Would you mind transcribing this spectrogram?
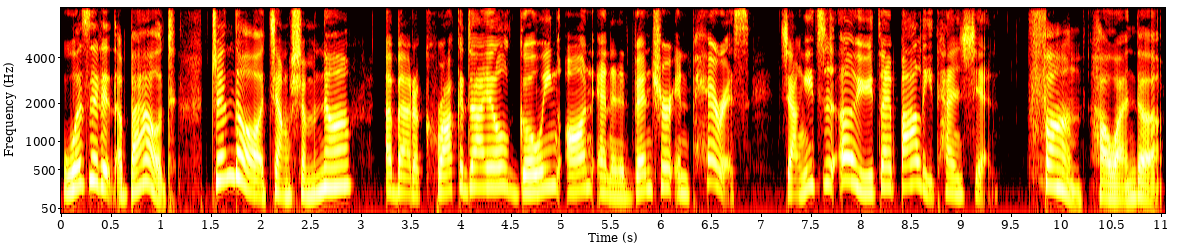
What's it about? 真的哦，讲什么呢 about a crocodile going on an adventure in Paris. 讲一只鳄鱼在巴黎探险。 ？Fun 好玩的。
